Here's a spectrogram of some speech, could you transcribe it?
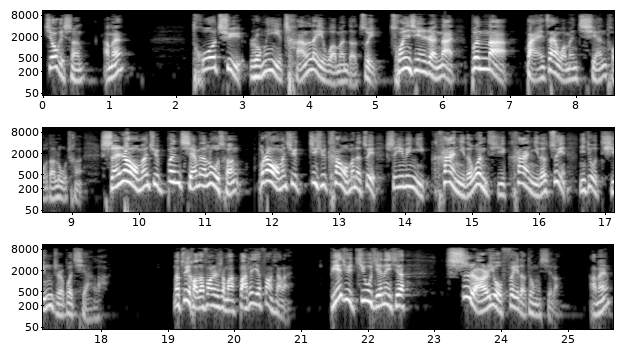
交给神，阿门。脱去容易缠累我们的罪，存心忍耐，奔那摆在我们前头的路程。神让我们去奔前面的路程。不让我们去继续看我们的罪，是因为你看你的问题，看你的罪，你就停止不前了。那最好的方式是什么？把这些放下来，别去纠结那些是而又非的东西了。阿门。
